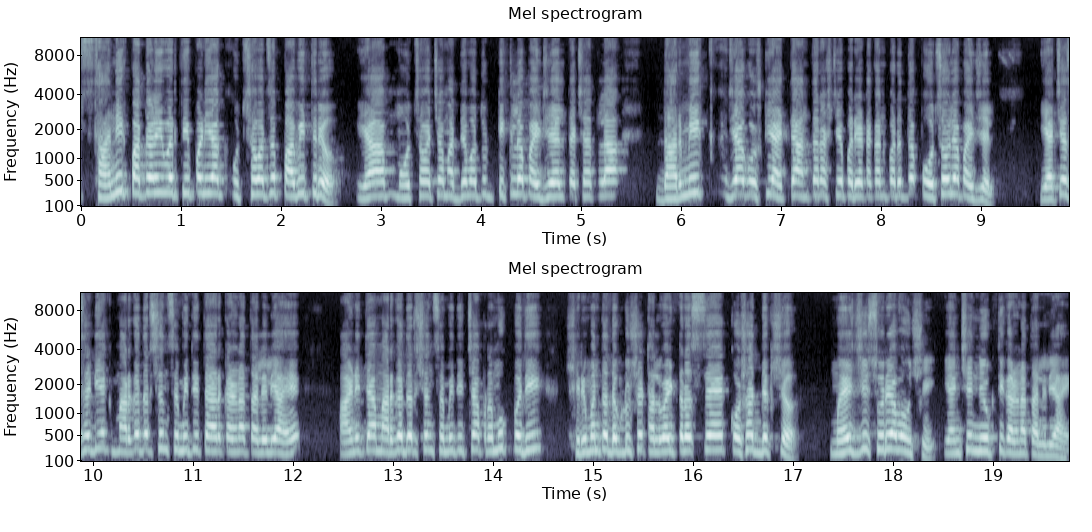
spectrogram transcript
स्थानिक पातळीवरती पण या उत्सवाचं पावित्र्य या महोत्सवाच्या माध्यमातून टिकलं पाहिजे त्याच्यातला धार्मिक ज्या गोष्टी आहेत त्या आंतरराष्ट्रीय पर्यटकांपर्यंत पोहोचवल्या पाहिजे याच्यासाठी एक मार्गदर्शन समिती तयार करण्यात आलेली आहे. आणि त्या मार्गदर्शन समितीच्या प्रमुखपदी श्रीमंत दगडूशेठ हलवाई ट्रस्टचे कोषाध्यक्ष महेशजी सूर्यवंशी यांची नियुक्ती करण्यात आलेली आहे.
